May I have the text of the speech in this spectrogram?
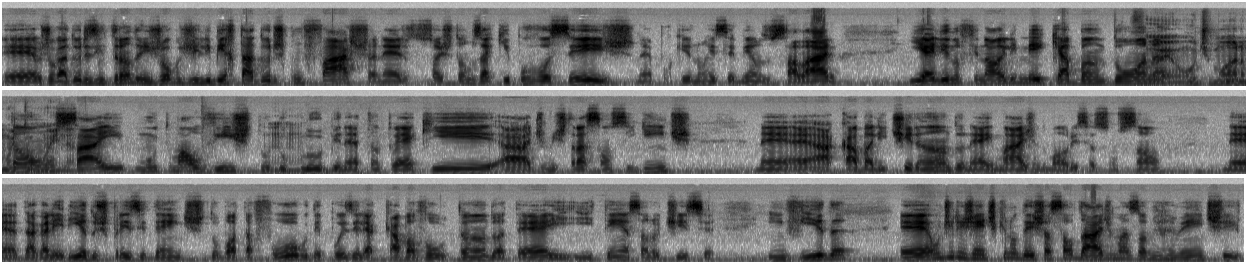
É, os jogadores entrando em jogo de Libertadores com faixa, né? Só estamos aqui por vocês, né? Porque não recebemos o salário. E ali no final ele meio que abandona. Foi um último ano então muito ruim, né? sai muito mal visto uhum. do clube, né? Tanto é que a administração seguinte né, é, acaba ali tirando né, a imagem do Maurício Assunção né, da galeria dos presidentes do Botafogo, depois ele acaba voltando até e, e, tem essa notícia em vida. É um dirigente que não deixa saudade, mas obviamente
